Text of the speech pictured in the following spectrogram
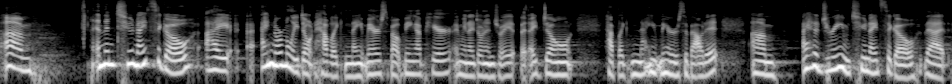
Um, and then two nights ago, I, I normally don't have like nightmares about being up here. I mean, I don't enjoy it, but I don't have like nightmares about it. Um, I had a dream two nights ago that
